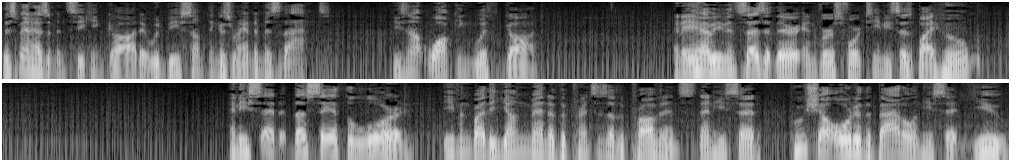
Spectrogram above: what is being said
This man hasn't been seeking God. It would be something as random as that. He's not walking with God. And Ahab even says it there in verse 14. He says, By whom? And he said, Thus saith the Lord, even by the young men of the princes of the province. Then he said, Who shall order the battle? And he said, You.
